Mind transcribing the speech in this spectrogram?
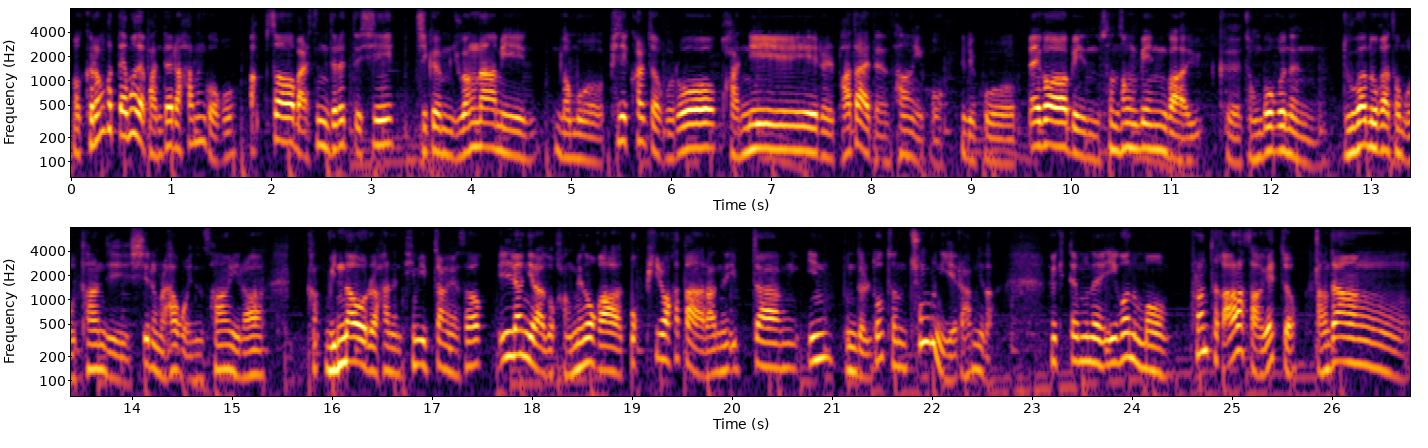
뭐 그런 것 때문에 반대를 하는 거고 앞서 말씀드렸듯이 지금 유강남이 너무 피지컬적으로 관리를 받아야 되는 상황이고 그리고 백업인 손성빈과 유- 그 정보근은 누가 누가 더 못하는지 씨름을 하고 있는 상황이라 강- 윈나우를 하는 팀 입장에서 1년이라도 강민호가 꼭 필요하다라는 입장인 분들도 저는 충분히 이해를 합니다. 그렇기 때문에 이거는 뭐 프런트가 알아서 하겠죠. 당장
